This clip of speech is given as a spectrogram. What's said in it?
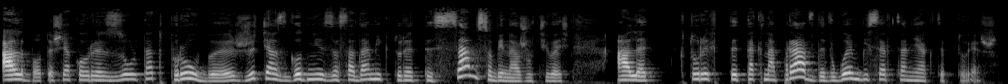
Albo też jako rezultat próby życia zgodnie z zasadami, które ty sam sobie narzuciłeś, ale których ty tak naprawdę w głębi serca nie akceptujesz.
